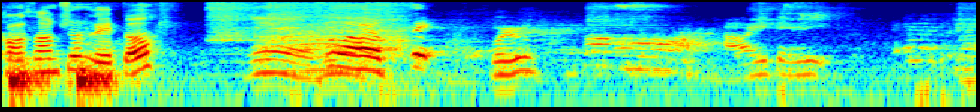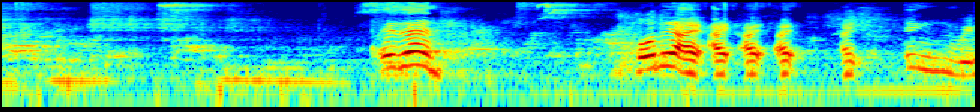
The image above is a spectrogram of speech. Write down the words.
consumption later? Yeah. So I'll take for you. I already take already. Hey Zen, hold it. I I I I, I think we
